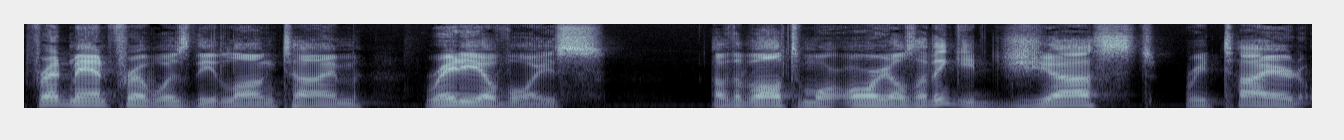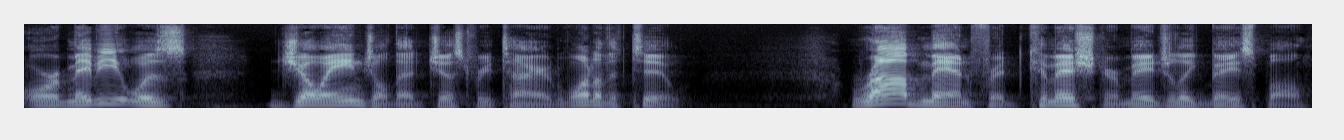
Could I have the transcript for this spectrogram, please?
Fred Manfra was the longtime radio voice of the Baltimore Orioles. I think he just retired, or maybe it was Joe Angel that just retired, one of the two. Rob Manfred, commissioner, Major League Baseball,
